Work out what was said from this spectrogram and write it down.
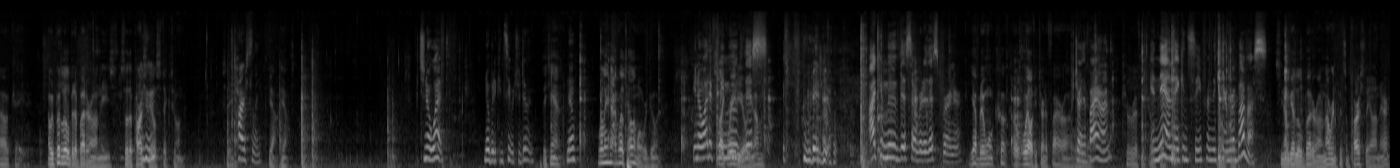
Okay. Now we put a little bit of butter on these so the parsley Mm-hmm. will stick to them. See? Parsley. Yeah, yeah. But you know what? Nobody can see what you're doing. They can't. No. Well, they not, well, tell them what we're doing. You know what? If It's we like move radio, you this radio. I can move this over to this burner, Yeah, but it won't cook. Oh, well, if you turn the fire on. turn the fire on, Terrific. and okay. then they can see from the camera Okay. above us. See, now we got a little butter on them. Now we're going to put some parsley on there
